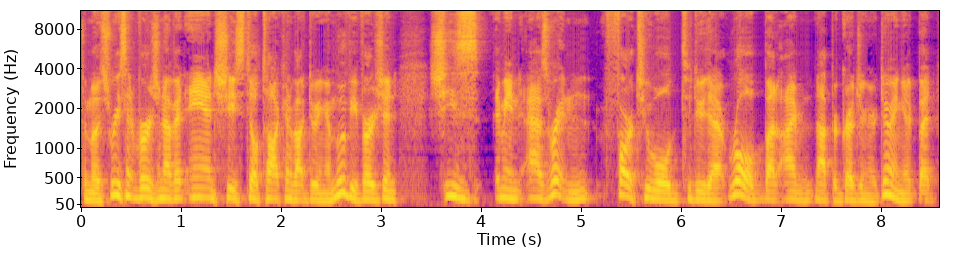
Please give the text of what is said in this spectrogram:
the most recent version of it, and she's still talking about doing a movie version. She's, I mean, as written, far too old to do that role. But I'm not begrudging her doing it. But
